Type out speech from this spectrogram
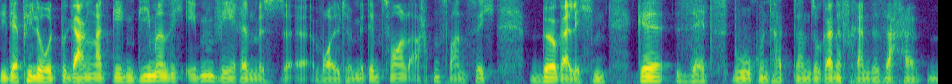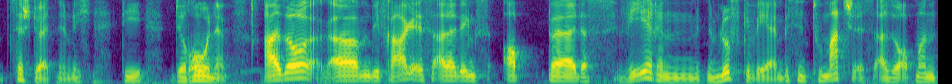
die der Pilot begangen hat, gegen die man sich eben wehren müsste, äh, wollte mit dem 228 bürgerlichen Gesetzbuch und hat dann sogar eine fremde Sache zerstört, nämlich die Drohne. Also ähm, die Frage ist allerdings, ob das Wehren mit einem Luftgewehr ein bisschen too much ist, also ob man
